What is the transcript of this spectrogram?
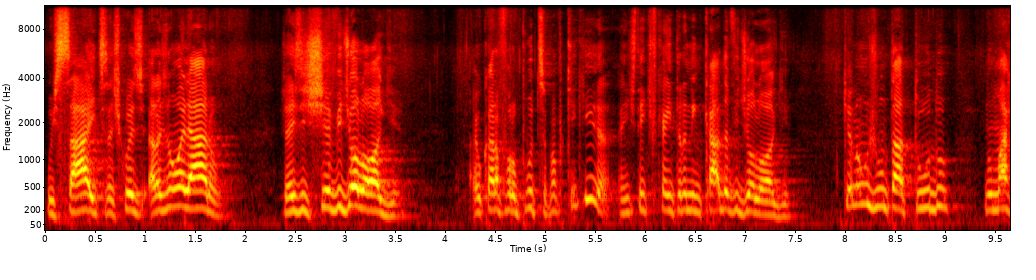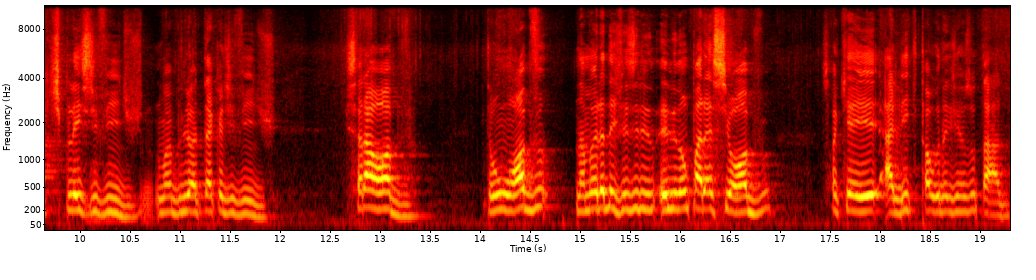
os sites, as coisas, elas não olharam. Já existia videolog. Aí o cara falou, putz, mas por que, que a gente tem que ficar entrando em cada videolog? Por que não juntar tudo no marketplace de vídeos, numa biblioteca de vídeos? Isso era óbvio. Então óbvio, na maioria das vezes, ele, ele não parece óbvio, só que é ali que está o grande resultado.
